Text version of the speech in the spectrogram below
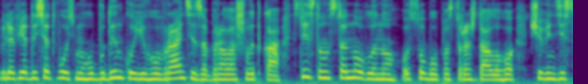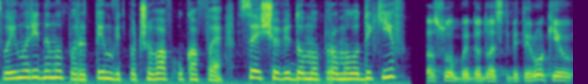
Біля 58-го будинку його вранці забрала швидка. Слідством встановлено особу постраждалого, що він зі своїми рідними перед тим відпочивав у кафе. Все, що відомо про молодиків, особи до 25 років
